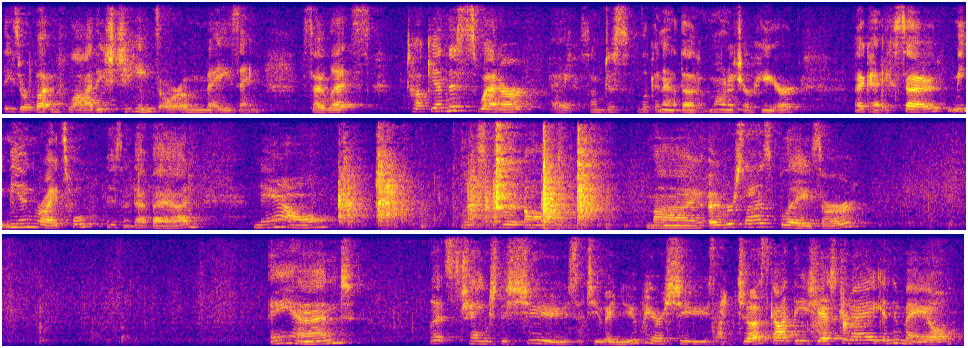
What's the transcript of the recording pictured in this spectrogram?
These are button fly. These jeans are amazing. So let's tuck in this sweater. Okay, so I'm just looking at the monitor here. Okay, so meet me in Wrightsville. Isn't that bad? Now, put on my oversized blazer. And let's change the shoes to a new pair of shoes. I just got these yesterday in the mail.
